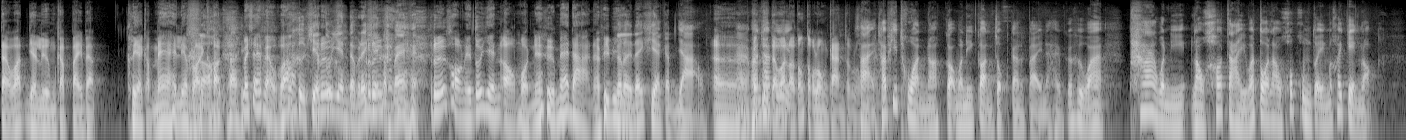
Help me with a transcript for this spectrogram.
แต่ว่าอย่าลืมกลับไปแบบ เคลียร์กับแม่ให้เรียบร้อยก่อนใช่ไม่ใช่แบบว่าก็คือเคลียร์ตู้เย็นแต่ไม่ได้เคลียร์กับแม่หรือของในตู้เย็นออกหมดเนี่ยคือแม่ด่านะพี่บินก็เลยได้เคลียร์กันยาวเออนะก็คือถ้แต่ว่าพี่เราต้องตกลงกันตกลงใช่กันถ้าพี่ทวนเนาะก่อนวันนี้ก่อนจบกันไปนะครับก็คือว่าถ้าวันนี้เราเข้าใจว่าตัวเราควบคุมตัวเองไม่ค่อยเก่งหรอก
